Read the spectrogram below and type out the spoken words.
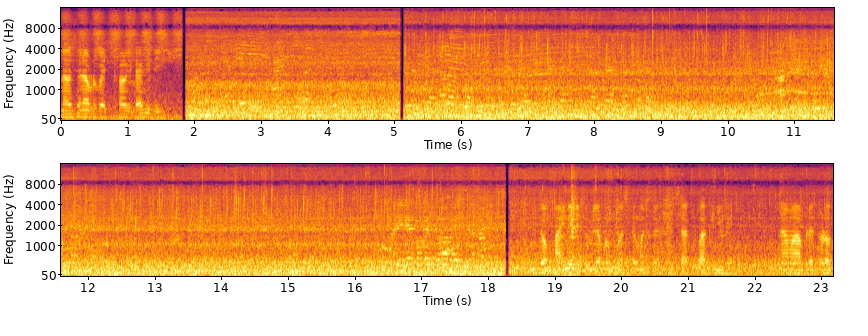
ને છે ને આપણે ભાઈ થાળી ઢાંકી દઈએ. ફાઇનલી ફેમિલી આપણું મસ્ત મસ્ત અને શાક પાકી ગયું છે આમાં આપણે થોડોક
